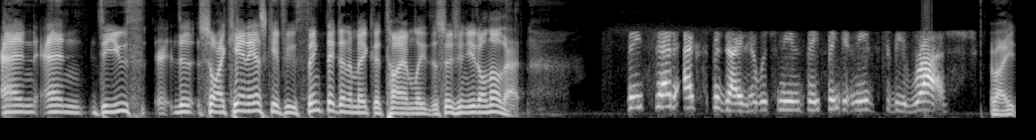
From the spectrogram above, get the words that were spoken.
And and do you? Th- the, so I can't ask you if you think they're going to make a timely decision. You don't know that, They said expedited, which means they think it needs to be rushed. right?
